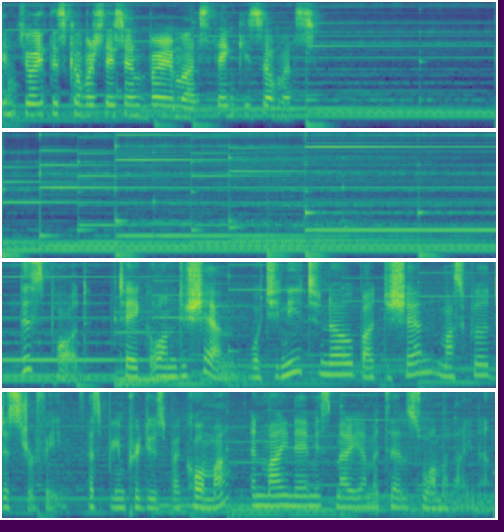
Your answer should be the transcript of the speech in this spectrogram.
enjoyed this conversation very much. Thank you so much. This pod, Take on Duchenne What You Need to Know About Duchenne Muscular Dystrophy, has been produced by Comma, and my name is Maria Metel Suomalainen.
